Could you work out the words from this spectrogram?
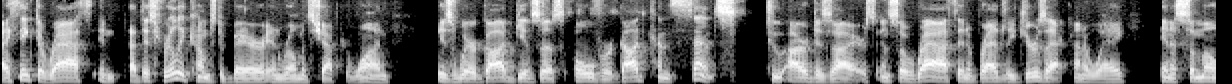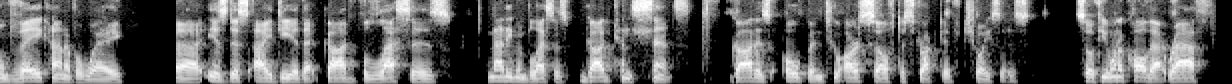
I think the wrath, in, that this really comes to bear in Romans chapter one, is where God gives us over. God consents to our desires. And so, wrath in a Bradley Jersak kind of way, in a Simone Weil kind of a way, uh, is this idea that God blesses, not even blesses, God consents. God is open to our self destructive choices. So, if you want to call that wrath,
